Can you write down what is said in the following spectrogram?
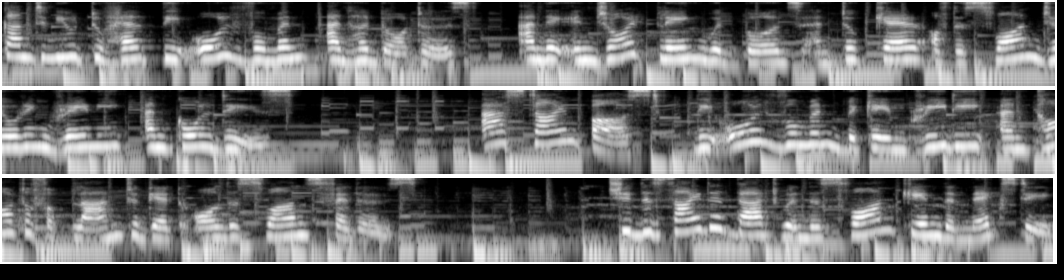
continued to help the old woman and her daughters, and they enjoyed playing with birds and took care of the swan during rainy and cold days. As time passed, the old woman became greedy and thought of a plan to get all the swan's feathers. She decided that when the swan came the next day,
